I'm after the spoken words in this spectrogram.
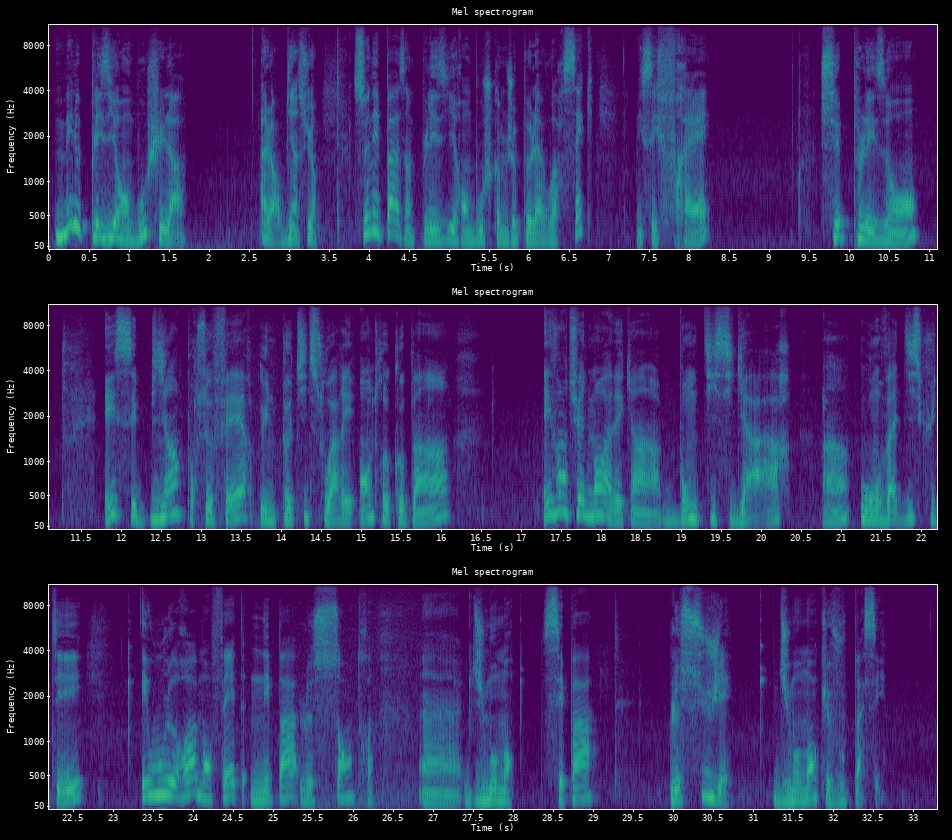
Mais le plaisir en bouche est là. Alors bien sûr, ce n'est pas un plaisir en bouche comme je peux l'avoir sec, mais c'est frais, c'est plaisant, et c'est bien pour se faire une petite soirée entre copains, éventuellement avec un bon petit cigare, hein, où on va discuter, et où le rhum en fait n'est pas le centre euh, du moment. C'est pas le sujet du moment que vous passez.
